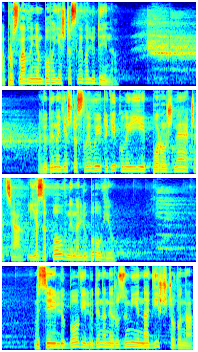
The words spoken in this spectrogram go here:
А прославленням Бога є щаслива людина. А людина є щасливою тоді, коли її порожнеча ця є заповнена любов'ю. Без цієї любові людина не розуміє, навіщо вона,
